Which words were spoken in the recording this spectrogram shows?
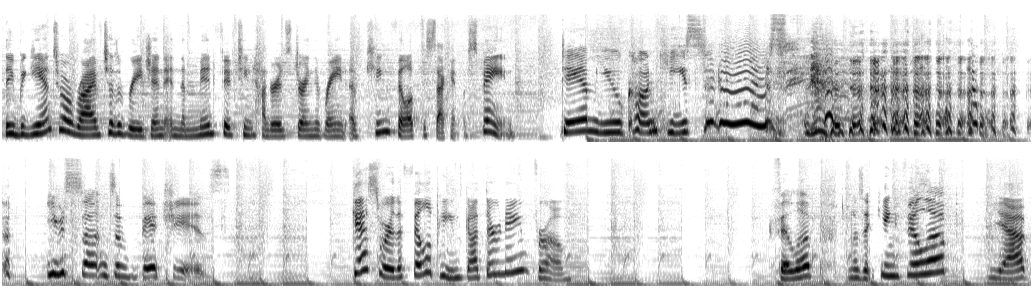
They began to arrive to the region in the mid 1500s during the reign of King Philip II of Spain. Damn you, conquistadors! you sons of bitches. Guess where the Philippines got their name from? Philip, Was it King Philip? Yep,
